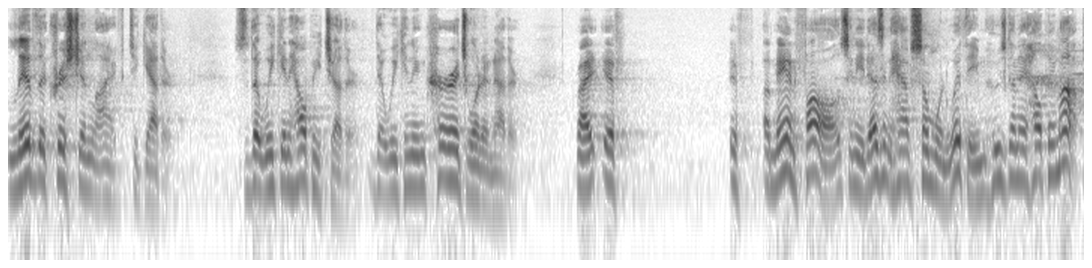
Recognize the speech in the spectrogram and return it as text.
live the Christian life together, so that we can help each other, that we can encourage one another, right? If if a man falls and he doesn't have someone with him, who's going to help him up?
